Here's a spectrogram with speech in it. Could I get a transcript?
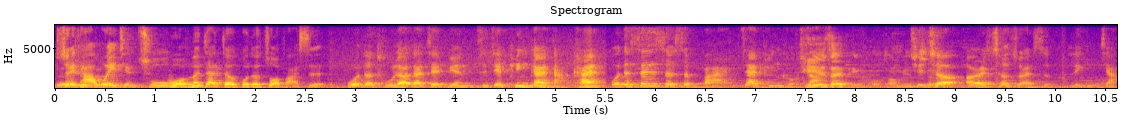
所以它未检出。我们在德国的做法是，我的涂料在这边直接瓶盖打开，我的 sensor 是摆在瓶口上贴在瓶口上面去测，而测出来是零甲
